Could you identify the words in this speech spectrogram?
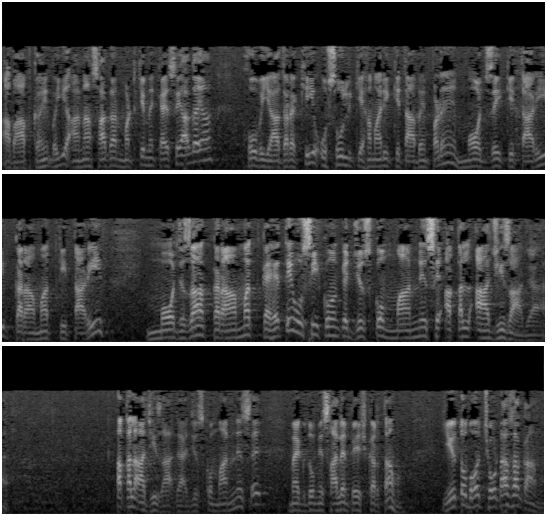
اب آپ کہیں بھائی آنا ساگر مٹکے میں کیسے آ گیا؟ خوب یاد رکھی اصول کی ہماری کتابیں پڑھیں، معجزے کی تعریف، کرامت کی تعریف۔ معجزہ کرامت کہتے اسی کو کہ جس کو ماننے سے عقل آجیز آ جائے۔ عقل آجیز آ جائے جس کو ماننے سے۔ میں ایک دو مثالیں پیش کرتا ہوں۔ یہ تو بہت چھوٹا سا کام ہے۔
